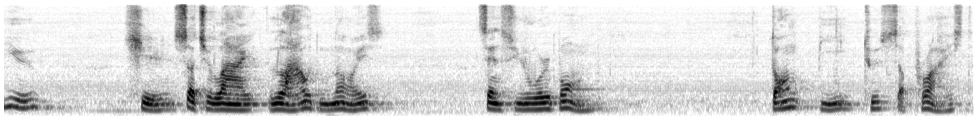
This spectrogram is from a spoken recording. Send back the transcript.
you hear such a loud noise since you were born. Don't be too surprised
